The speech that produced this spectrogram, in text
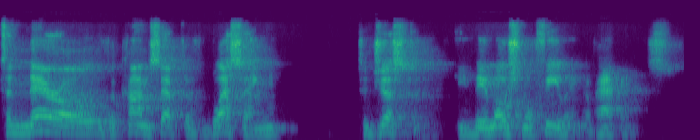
to narrow the concept of blessing to just the emotional feeling of happiness.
